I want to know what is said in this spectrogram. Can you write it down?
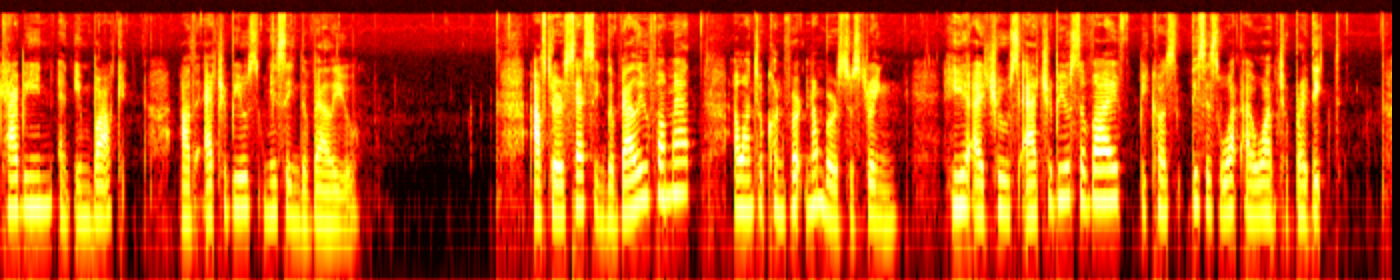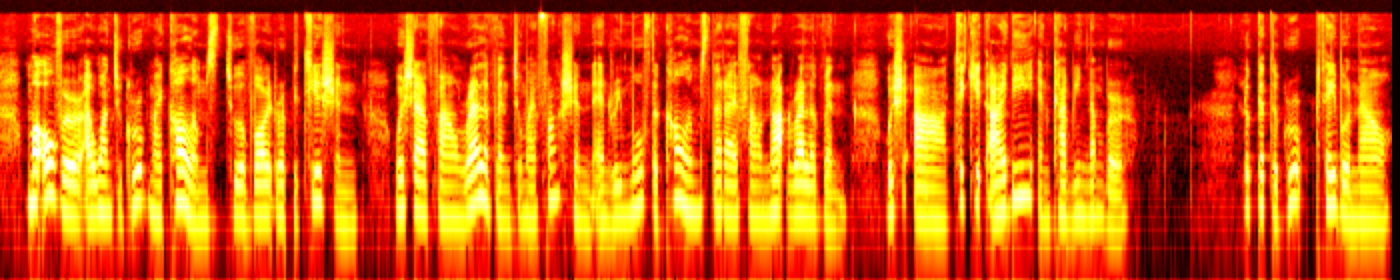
cabin, and embark are the attributes missing the value. After assessing the value format, I want to convert numbers to string. Here I choose attribute survive because this is what I want to predict. Moreover, I want to group my columns to avoid repetition, which I found relevant to my function and remove the columns that I found not relevant, which are ticket ID and cabin number. Look at the group table now.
